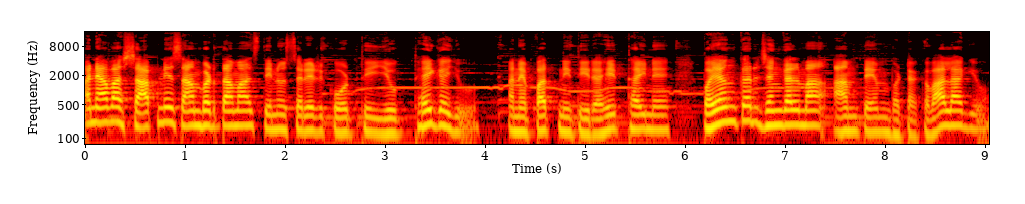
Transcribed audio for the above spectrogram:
અને આવા સાપને સાંભળતામાં જ તેનું શરીર કોટથી યુગ થઈ ગયું અને પત્નીથી રહિત થઈને ભયંકર જંગલમાં આમ તેમ ભટકવા લાગ્યો.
